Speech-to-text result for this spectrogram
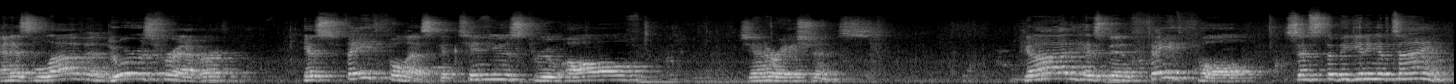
and His love endures forever. His faithfulness continues through all generations. God has been faithful since the beginning of time.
